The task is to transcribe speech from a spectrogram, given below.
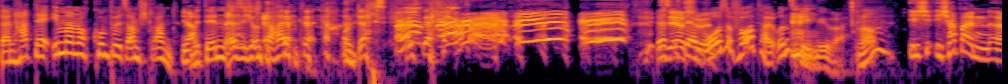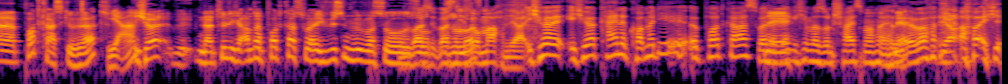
dann hat der immer noch Kumpels am Strand, Ja. mit denen er sich unterhalten kann. Und das ist der, das Sehr ist der schön. große Vorteil uns gegenüber. Ne? Ich, ich habe einen äh, Podcast gehört. Ja. Ich höre natürlich andere Podcasts, weil ich wissen will, was so, Was, so, was so die so läuft. machen, ja. Ich höre ich hör keine Comedy-Podcasts, weil da Nee. denke ich immer, so einen Scheiß machen wir ja selber. ja. Aber ich,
